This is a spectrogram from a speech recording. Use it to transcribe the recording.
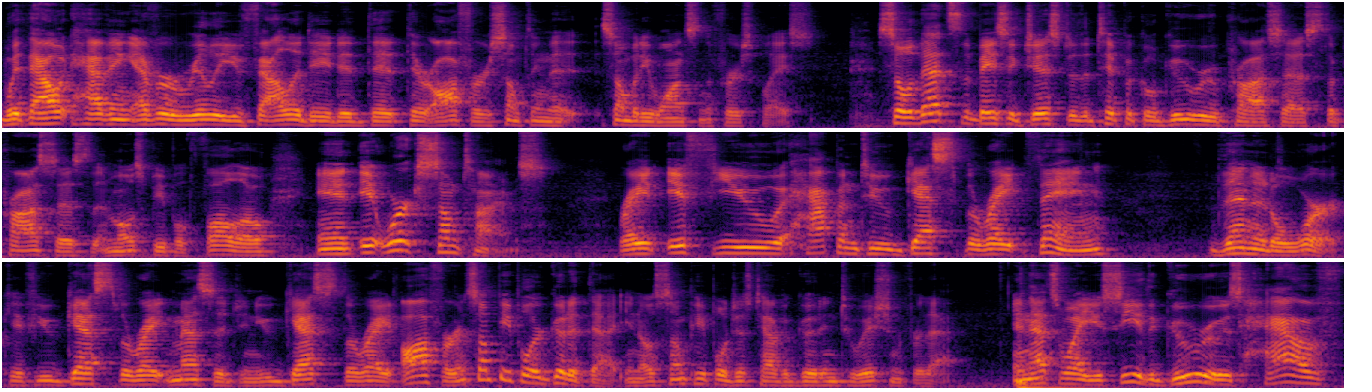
without having ever really validated that their offer is something that somebody wants in the first place. So that's the basic gist of the typical guru process, the process that most people follow, and it works sometimes, right? If you happen to guess the right thing, then it'll work. If you guess the right message and you guess the right offer, and some people are good at that, you know, some people just have a good intuition for that. And that's why you see the gurus have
